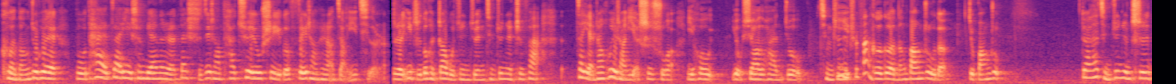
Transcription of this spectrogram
可能就会不太在意身边的人，但实际上她却又是一个非常非常讲义气的人，是一直都很照顾俊俊，请俊俊吃饭，在演唱会上也是说，以后有需要的话你就请俊俊吃饭，哥哥能帮助的就帮助。对啊，他请俊俊吃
